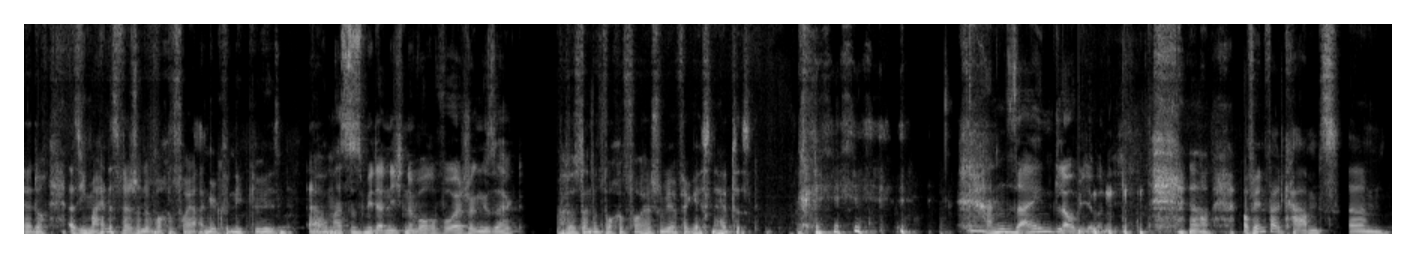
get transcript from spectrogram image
Ja, doch. Also ich meine, es wäre schon eine Woche vorher angekündigt gewesen. Warum ähm, hast du es mir dann nicht eine Woche vorher schon gesagt? weil du es dann eine Woche vorher schon wieder vergessen hättest. Kann sein, glaube ich aber nicht. Ja, auf jeden Fall kam es ähm,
